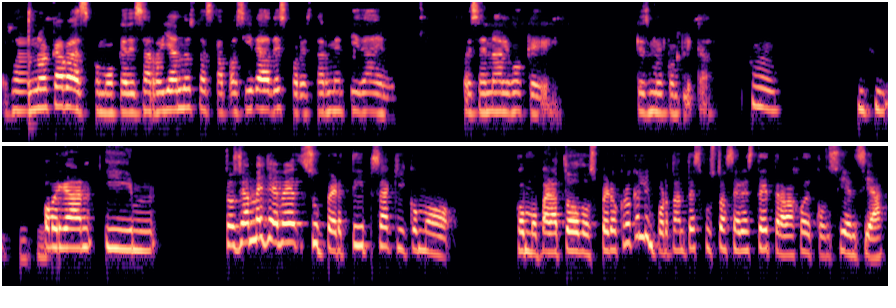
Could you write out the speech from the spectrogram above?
o sea, no acabas como que desarrollando estas capacidades por estar metida en, pues, en algo que, que es muy complicado. Mm. Oigan, y entonces pues, ya me llevé super tips aquí como, como para todos, pero creo que lo importante es justo hacer este trabajo de conciencia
